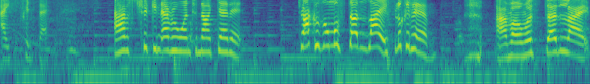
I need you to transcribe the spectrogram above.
Ice Princess. I was tricking everyone to not get it. Draco's almost done life. Look at him. I'm almost done life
